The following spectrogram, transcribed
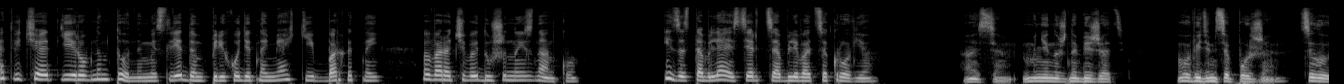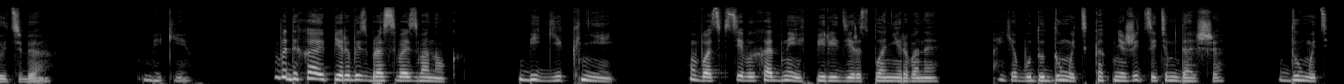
Отвечает ей ровным тоном и следом переходит на мягкий, бархатный, выворачивая душу наизнанку. И заставляя сердце обливаться кровью. «Ася, мне нужно бежать. Увидимся позже. Целую тебя». «Беги». Выдыхаю первый, сбрасывая звонок. «Беги к ней. У вас все выходные впереди распланированы. А я буду думать, как мне жить с этим дальше. Думать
